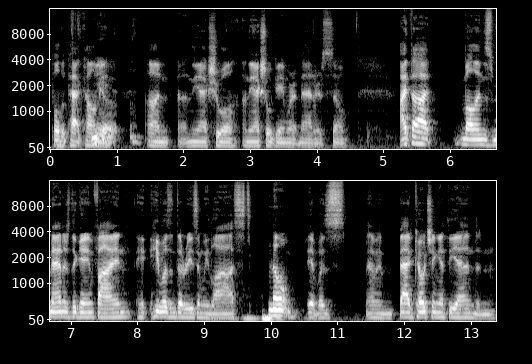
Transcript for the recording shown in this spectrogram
pull the Pat Conley Yeah. on on the actual on the actual game where it matters. So I thought Mullens managed the game fine. He, he wasn't the reason we lost. No. It was I mean bad coaching at the end and.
